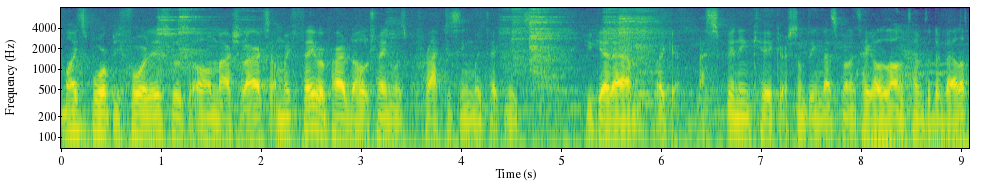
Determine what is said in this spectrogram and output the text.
my sport before this was all martial arts, and my favorite part of the whole training was practicing my techniques. You get um, like a, a spinning kick or something that's going to take a long time to develop.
